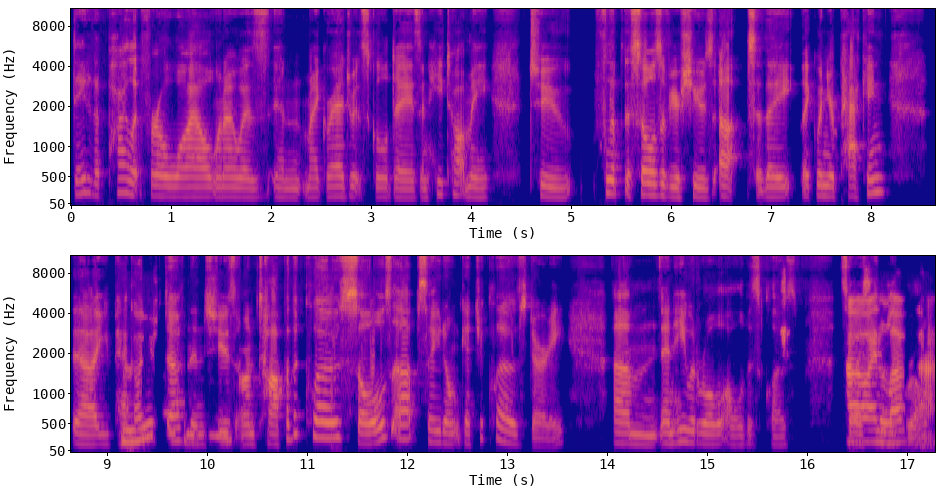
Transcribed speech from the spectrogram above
dated a pilot for a while when I was in my graduate school days, and he taught me to flip the soles of your shoes up. So they, like when you're packing, uh, you pack all your stuff, and then mm-hmm. shoes on top of the clothes, soles up, so you don't get your clothes dirty. Um, and he would roll all of his clothes. So oh, I, I love roll. that.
